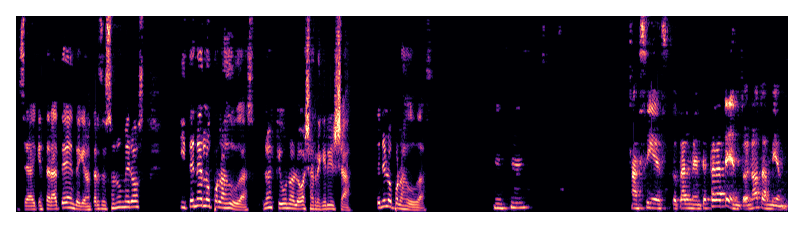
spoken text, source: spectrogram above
O sea, hay que estar atento, hay que anotarse esos números y tenerlo por las dudas. No es que uno lo vaya a requerir ya, tenerlo por las dudas. Así es, totalmente. Estar atento, ¿no? También.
